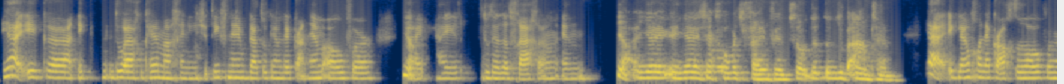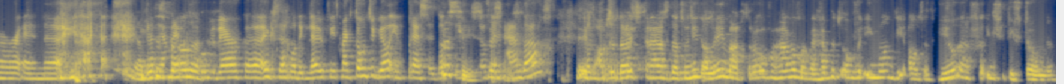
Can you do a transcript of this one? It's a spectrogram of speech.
ja, ik, eh, ik doe eigenlijk ook helemaal geen initiatief nemen. Ik laat het ook heel lekker aan hem over. Ja. Hij, hij doet dat vragen. En ja en, jij, en jij zegt gewoon wat je fijn vindt. Zo, dat, dat, je beaamt hem. Ja, ik leun gewoon lekker achterover. En eh, ja, Ja, ik is lekker alle... voor me werken. Ik zeg wat ik leuk vind. Maar ik toon natuurlijk wel interesse. Dat, dat is precies. een aandacht. Even dat voor de luisteraars, dat we niet alleen maar achterover hangen, maar we hebben het over iemand die altijd heel erg veel initiatief toonde.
